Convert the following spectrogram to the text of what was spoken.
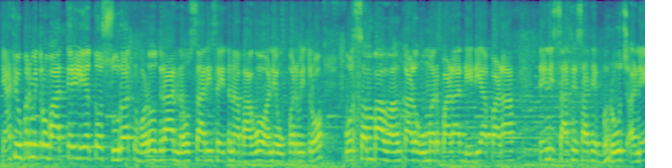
ત્યાંથી ઉપર મિત્રો વાત કરી લઈએ તો સુરત, વડોદરા, નવસારી સહિતના ભાગો અને ઉપર મિત્રો કોસંબા, વાંકાળ, ઉમરપાડા, ડેડિયાપાડા તેની સાથે સાથે ભરૂચ અને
